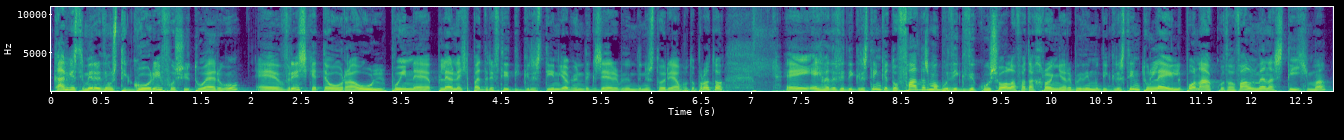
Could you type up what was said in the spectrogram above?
Κάποια στιγμή, δηλαδή, στην κορύφωση του έργου ε, βρίσκεται ο Ραούλ, που είναι, πλέον έχει παντρευτεί την Κριστίν. Για όποιον δεν ξέρει, επειδή την ιστορία από το πρώτο, ε, έχει παντρευτεί την Κριστίν και το φάντασμα που διεκδικούσε όλα αυτά τα χρόνια, επειδή μου την Κριστίν, του λέει: Λοιπόν, άκου, θα βάλουμε ένα στοίχημα.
